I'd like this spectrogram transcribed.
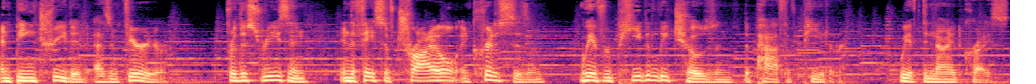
and being treated as inferior. For this reason, in the face of trial and criticism, we have repeatedly chosen the path of Peter. We have denied Christ.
